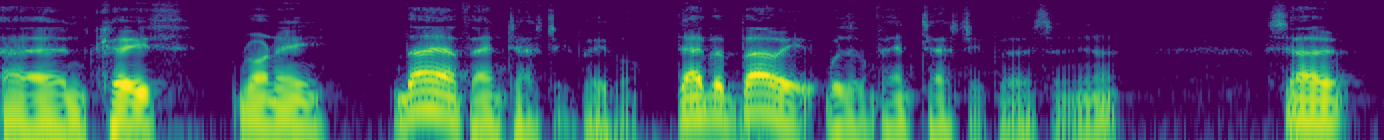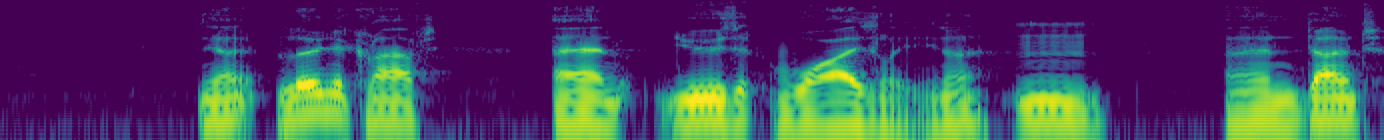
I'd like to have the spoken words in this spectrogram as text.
and Keith, Ronnie, they are fantastic people. David Bowie was a fantastic person, you know. So, you know, learn your craft and use it wisely, you know. Mm. And don't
